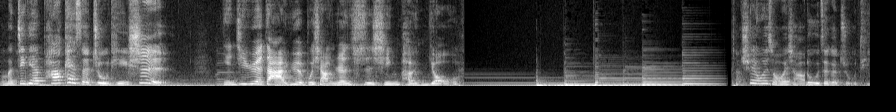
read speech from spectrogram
我们今天 Podcast 的主题是年纪越大越不想认识新朋友。Chen 为什么会想要录这个主题？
